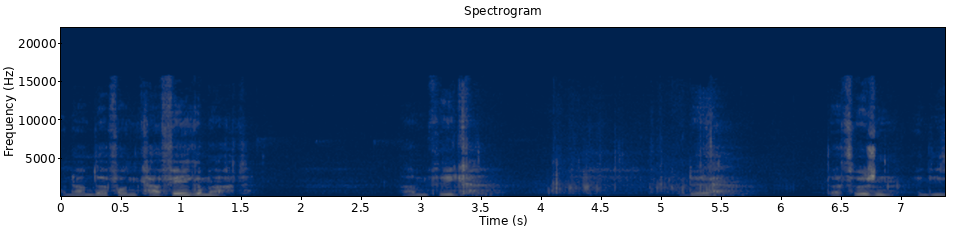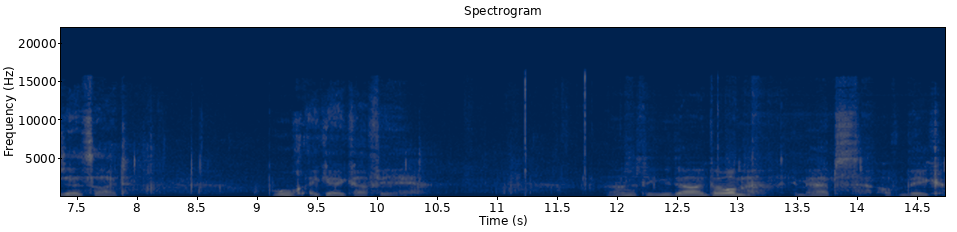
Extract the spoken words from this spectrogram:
und haben davon Kaffee gemacht. Am Weg oder dazwischen in dieser Zeit. Buchecker Kaffee. Ja, das liegen die da einfach rum im Herbst auf dem Weg.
